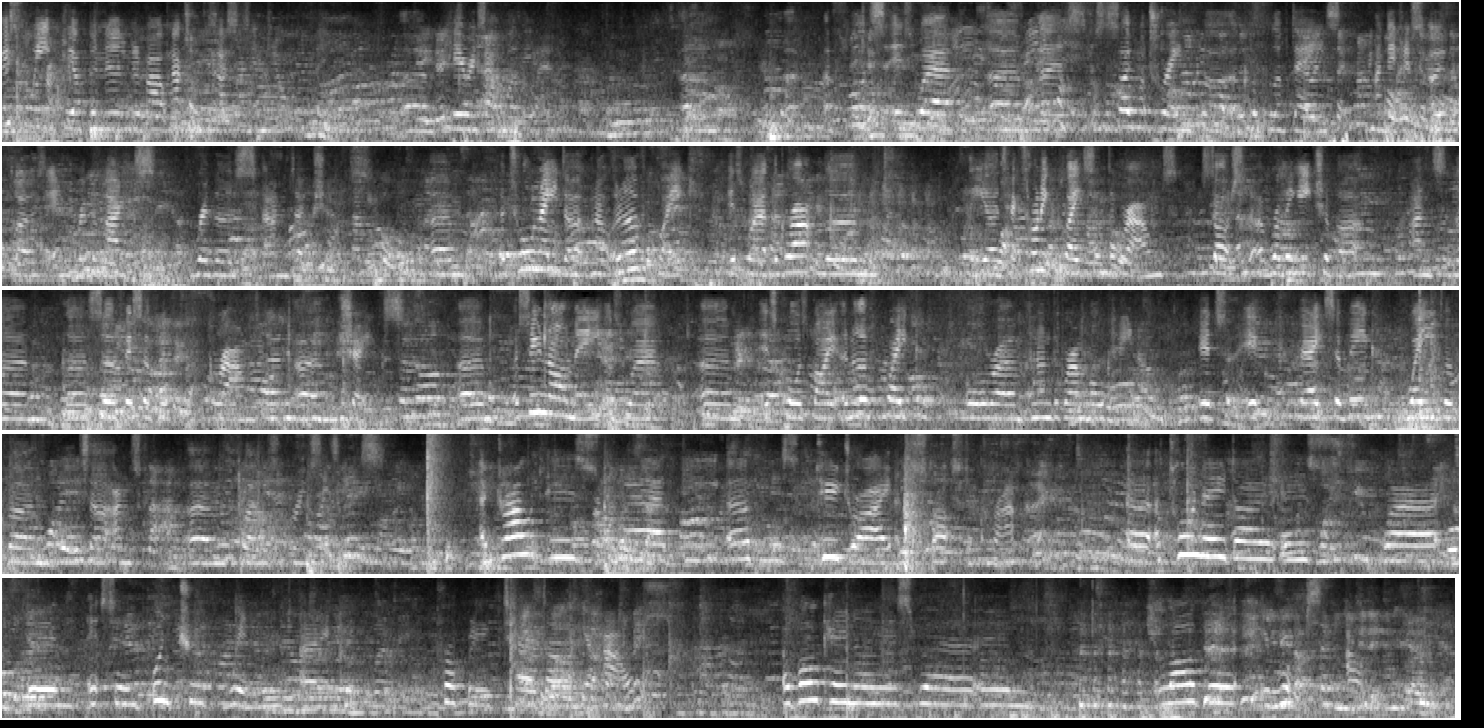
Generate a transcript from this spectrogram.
This week we have been learning about natural disasters in geography. Um, here is our. Um, a, a flood is where um, there's so much rain for a couple of days and it just overflows in riverbanks, rivers and oceans. Um, a tornado, no, an earthquake is where the ground, the tectonic plates underground starts uh, rubbing each other and the, the surface of the ground um, shakes. Um, a tsunami is where um, it's caused by an earthquake or um, an underground volcano. It, it creates a big wave of water and flows through cities. A drought is where the earth is too dry and starts to a bunch of wind and it could probably tear down your house. A volcano is where um, lava erupts out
